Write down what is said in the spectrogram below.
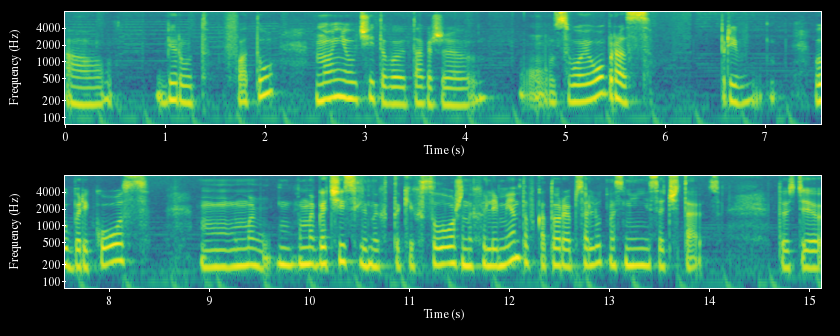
э, берут фату, но не учитывают также свой образ при выборе кос, многочисленных таких сложных элементов, которые абсолютно с ней не сочетаются. То есть э,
